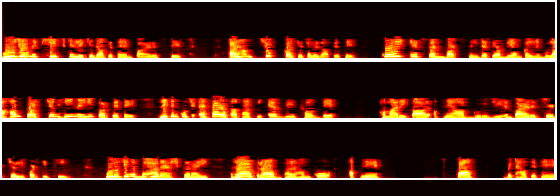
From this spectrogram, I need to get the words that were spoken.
गुरु जी हमें खींच के लेके जाते थे एम्पायर स्टेट और हम चुप करके चले जाते थे। कोई इफ्स एंड बट्स नहीं, जैसे अभी अंकल ने बोला, हम क्वेश्चन ही नहीं करते थे। लेकिन कुछ ऐसा होता था कि एवरी थर्सडे हमारी कार अपने आप गुरुजी एम्पायर स्टेट चलनी पड़ती थी। गुरुजी ने बहुत ऐश कराई रात रात भर हमको अपने पास बिठाते थे।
